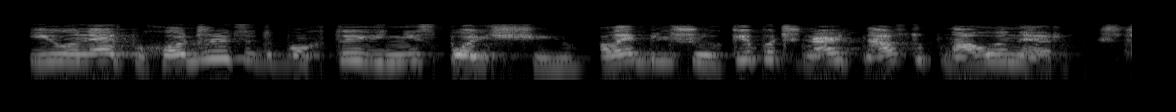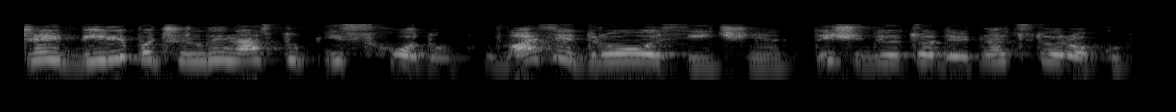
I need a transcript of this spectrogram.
І УНР походжується допомогти війні з Польщею. Але більшовики починають наступ на УНР. Ще білі почали наступ із Сходу. 22 січня 1919 року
